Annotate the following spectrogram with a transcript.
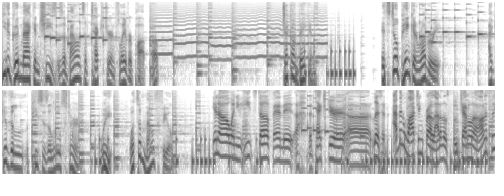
Key to good mac and cheese is a balance of texture and flavor pop. Oh. Check on bacon. It's still pink and rubbery. I give the l- pieces a little stir. Wait, what's a mouthfeel? You know, when you eat stuff and it, uh, the texture, uh, listen, I've been watching for a lot of those food channels, and honestly,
